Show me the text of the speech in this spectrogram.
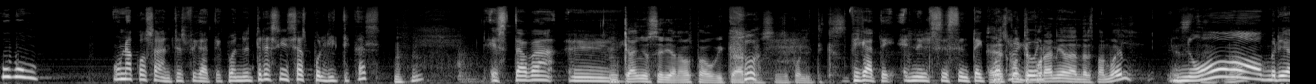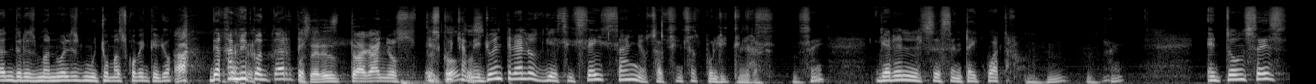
Hubo una cosa antes, fíjate, cuando entré a ciencias políticas, estaba... Eh, ¿En qué año sería, nada más para ubicarnos, en ciencias políticas? Fíjate, en el 64... ¿Eres contemporánea de Andrés Manuel? Este, no, hombre, Andrés Manuel es mucho más joven que yo. Ah. Déjame contarte. pues eres tragaños. Escúchame, yo entré a los 16 años a ciencias políticas. ¿sí? Ya era en el 64. Entonces,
